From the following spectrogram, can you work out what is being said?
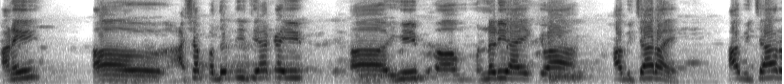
आणि अशा पद्धती ज्या काही ही मंडळी आहे किंवा हा विचार आहे हा विचार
